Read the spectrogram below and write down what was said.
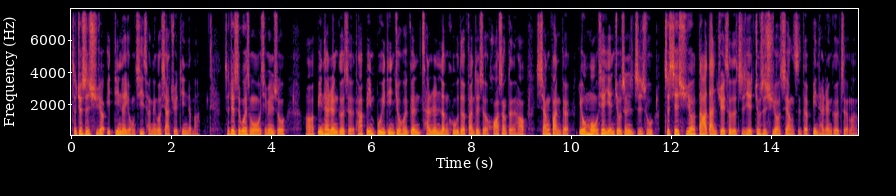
这就是需要一定的勇气才能够下决定的嘛。这就是为什么我前面说啊，变态人格者他并不一定就会跟残忍冷酷的犯罪者画上等号。相反的，有某些研究甚至指出，这些需要大胆决策的职业，就是需要这样子的变态人格者嘛。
